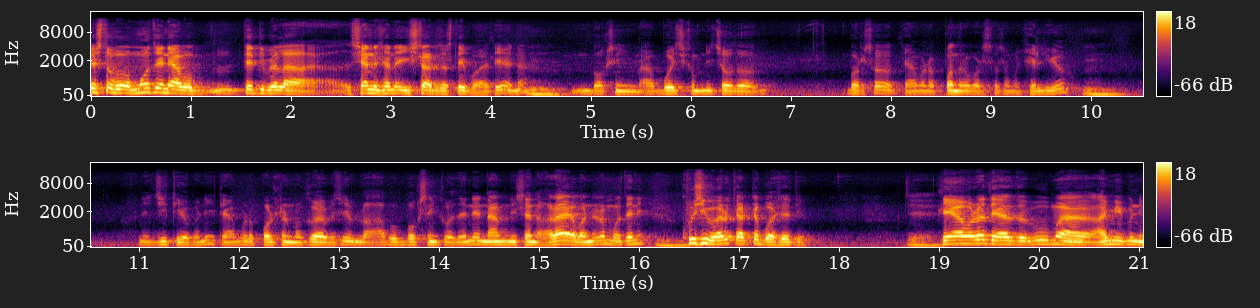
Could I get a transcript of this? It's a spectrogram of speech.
यस्तो भयो म चाहिँ नि अब त्यति बेला सानो सानो स्टार जस्तै भएको थिएँ होइन. बक्सिङ अब बोइज कम्पनी चौध वर्ष त्यहाँबाट पन्ध्र वर्षसम्म खेलियो। अनि जित्यो पनि त्यहाँबाट पल्टनमा गएपछि ल अब बक्सिङको चाहिँ नि नाम निशान हरायो भनेर म चाहिँ नि खुसी भएर चट्टै बसेको थियो त्यहाँबाट त्यहाँ उमा हामी पनि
